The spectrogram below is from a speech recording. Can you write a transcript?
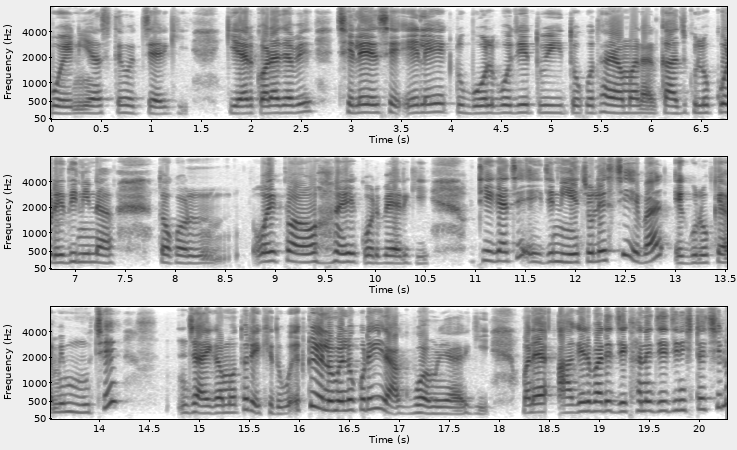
বয়ে নিয়ে আসতে হচ্ছে আর কি। কি আর করা যাবে? ছেলে এসে এলে একটু বলব যে তুই তো কোথায় আমার আর কাজগুলো করে দিনি না, তখন ও একটু এ করবে আর কি। ঠিক আছে, এই যে নিয়ে চলে এসেছি, এবার এগুলোকে আমি মুছে জায়গা মতো রেখে দেবো। একটু এলোমেলো করেই রাখব আমি আর কি। মানে আগের বারে যেখানে যে জিনিসটা ছিল,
